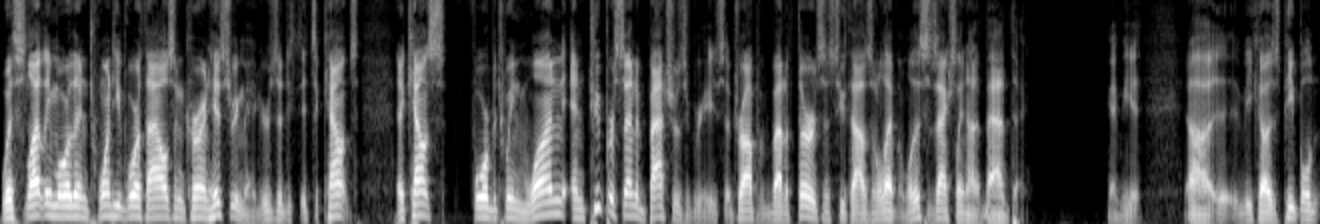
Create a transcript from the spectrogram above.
With slightly more than 24,000 current history majors, it, it, accounts, it accounts for between 1 and 2% of bachelor's degrees, a drop of about a third since 2011. Well, this is actually not a bad thing. Okay, uh, because people,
